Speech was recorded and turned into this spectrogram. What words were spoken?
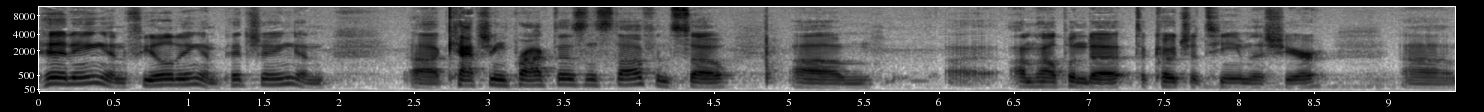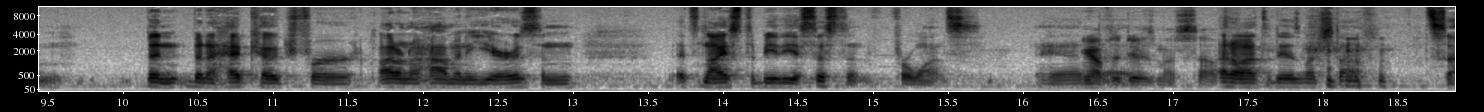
hitting and fielding and pitching and uh, catching practice and stuff. And so um, uh, I'm helping to, to coach a team this year. Um, been been a head coach for I don't know how many years, and it's nice to be the assistant for once. And You don't have uh, to do as much stuff. I don't have to do as much stuff. so,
